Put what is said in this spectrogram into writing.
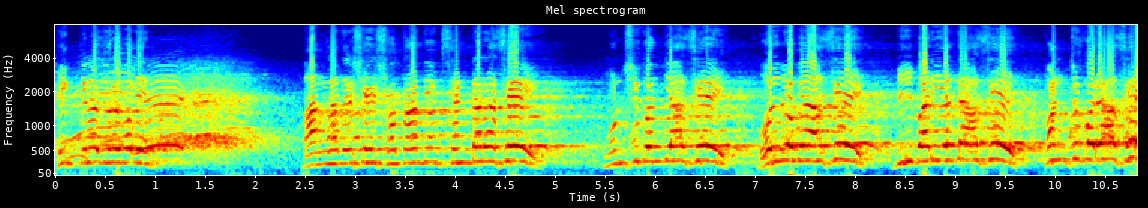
ঠিক কিনা জুড়ে বলেন? বাংলাদেশে শতাধিক সেন্টার আছে, মুন্সীগঞ্জে আছে, ভৈরবে আছে, বিবাড়িয়াতে আছে, পঞ্চগড়ে আছে,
